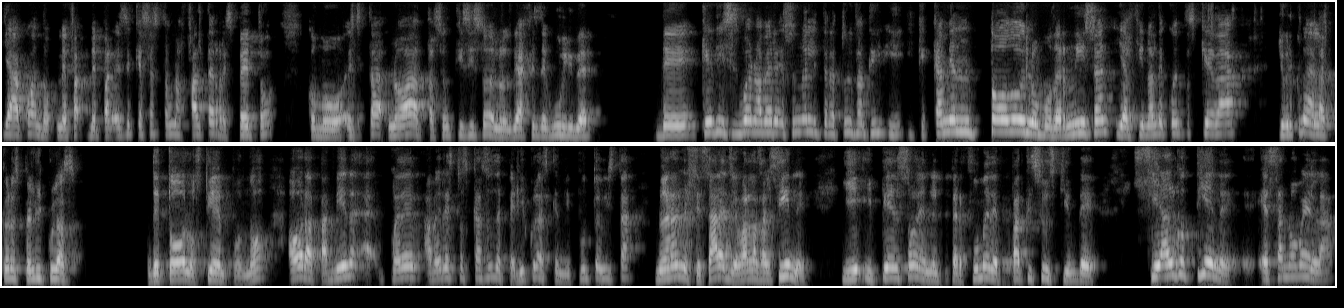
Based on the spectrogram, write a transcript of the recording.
ya cuando me, me, parece que es hasta una falta de respeto, como esta nueva adaptación que se hizo de los viajes de Gulliver, de que dices, bueno, a ver, es una literatura infantil y, que cambian todo y lo modernizan y al final de cuentas queda, yo creo que una de las peores películas de todos los tiempos, ¿no? Ahora, también eh, puede haber estos casos de películas que en mi punto de vista no eran necesarias llevarlas al cine. Y, y pienso en el perfume de Patty Suskin, de si algo tiene esa novela,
